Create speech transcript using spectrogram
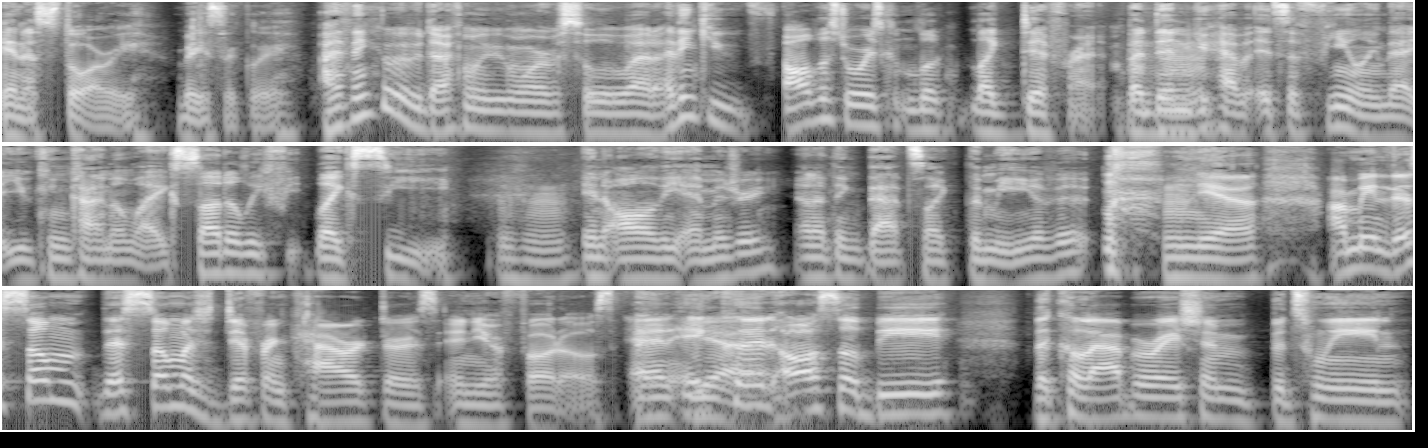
in a story, basically? I think it would definitely be more of a silhouette. I think you all the stories can look like different, but then you have it's a feeling that you can kind of like subtly fe- like see in all of the imagery, and I think that's like the me of it. Mm, Yeah, I mean, there's so there's so much different characters in your photos, and it Yeah. could also be the collaboration between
